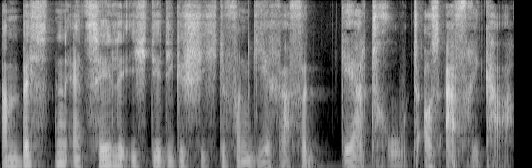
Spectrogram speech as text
am besten erzähle ich dir die Geschichte von Giraffe Gertrud aus Afrika.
